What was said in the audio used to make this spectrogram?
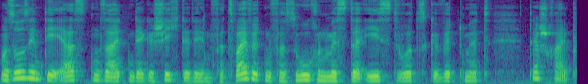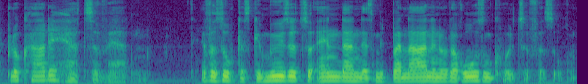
Und so sind die ersten Seiten der Geschichte den verzweifelten Versuchen Mr. Eastwoods gewidmet, der Schreibblockade Herr zu werden. Er versucht das Gemüse zu ändern, es mit Bananen oder Rosenkohl zu versuchen.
